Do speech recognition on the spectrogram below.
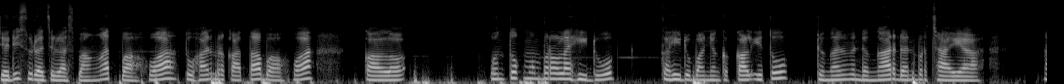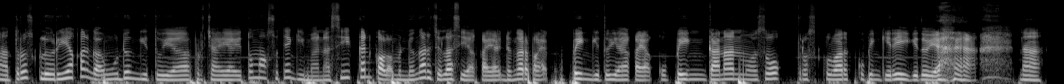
Jadi sudah jelas banget bahwa Tuhan berkata bahwa kalau untuk memperoleh hidup, kehidupan yang kekal itu dengan mendengar dan percaya. Nah, terus Gloria kan nggak mudeng gitu ya. Percaya itu maksudnya gimana sih? Kan kalau mendengar jelas ya kayak dengar kayak kuping gitu ya, kayak kuping kanan masuk terus keluar kuping kiri gitu ya. Nah,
